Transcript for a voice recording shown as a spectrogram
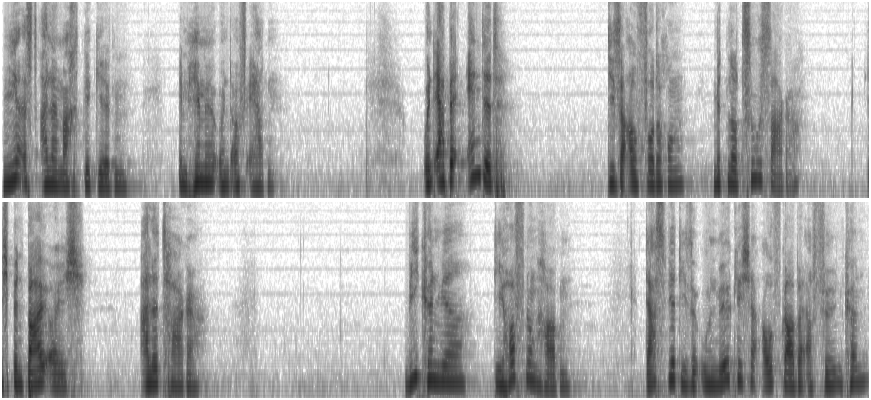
mir ist alle Macht gegeben im Himmel und auf Erden. Und er beendet diese Aufforderung mit einer Zusage. Ich bin bei euch alle Tage. Wie können wir die Hoffnung haben, dass wir diese unmögliche Aufgabe erfüllen können?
